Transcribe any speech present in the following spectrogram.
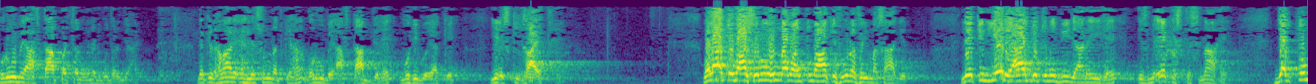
غروب آفتاب پر چند منٹ گزر جائے۔ لیکن ہمارے اہل سنت کے ہاں غروب آفتاب جو ہے، وہی گویا کہ یہ اس کی غائط ہے۔ بلا تو باشرو ہوں تم آ کے فلم مساجد لیکن یہ رعایت جو تمہیں دی جا رہی ہے، اس میں ایک استثناء ہے۔ جب تم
